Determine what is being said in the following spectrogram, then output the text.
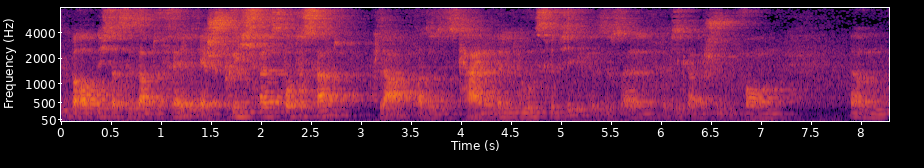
überhaupt nicht das gesamte Feld. Er spricht als Protestant, klar, also es ist keine Religionskritik, es ist eine Kritik an bestimmten Formen ähm,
